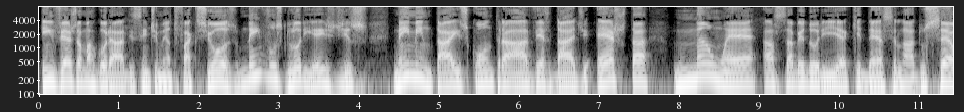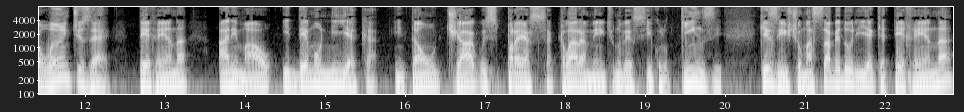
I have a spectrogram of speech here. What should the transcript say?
inveja amargurada e sentimento faccioso, nem vos glorieis disso, nem mintais contra a verdade. Esta não é a sabedoria que desce lá do céu, antes é terrena, animal e demoníaca. Então, Tiago expressa claramente no versículo 15 que existe uma sabedoria que é terrena,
